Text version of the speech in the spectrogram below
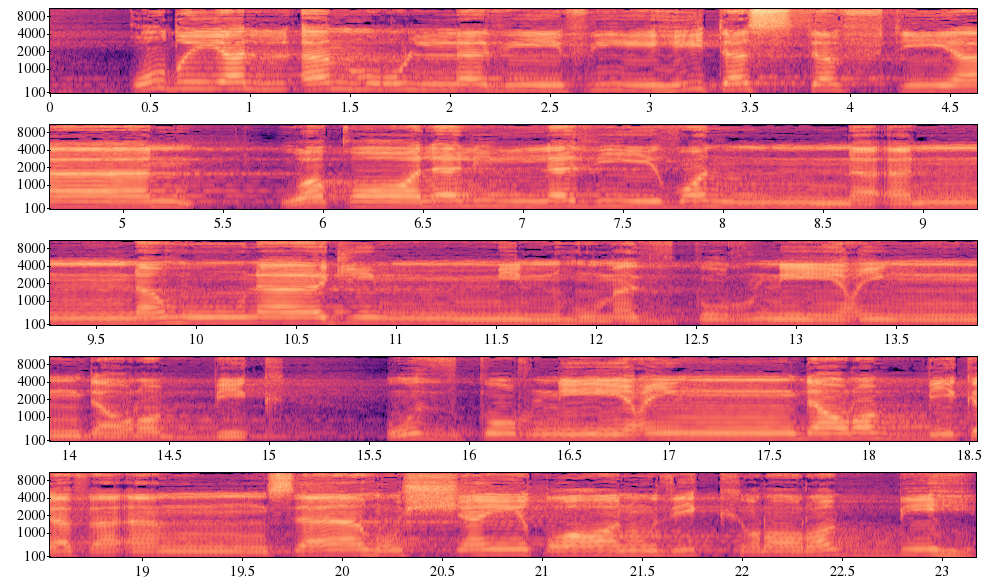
قضي الامر الذي فيه تستفتيان وقال للذي ظن انه ناج منهما اذكرني عند ربك اذكرني عند ربك فانساه الشيطان ذكر ربه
